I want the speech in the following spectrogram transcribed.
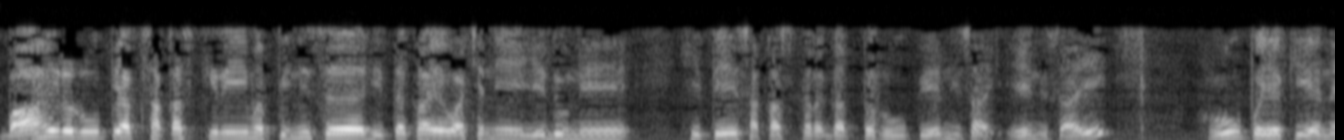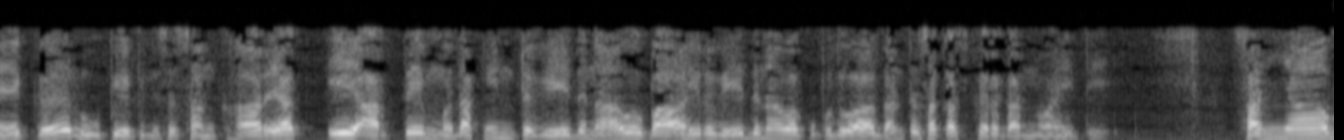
බාහිර රූපයක් සකස් කිරීම පිණිස හිත කය වචනේ යෙදුනේ හිතේ සකස් කරගත්ත රූපය නිසායි. ඒ නිසායි රූපය කියන එක රූපයේ පිණිස සංඛාරයක් ඒ අර්ථයෙන්ම දකින්ට වේදනාව බාහිර වේදනාවක් උපදවා ගන්නට සකස් කර ගන්නවා හිතේ සංඥාව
